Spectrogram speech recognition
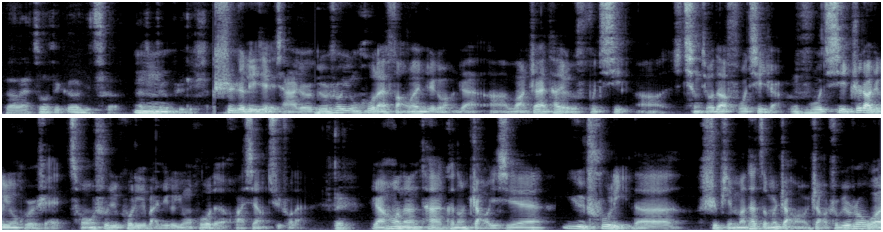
然后来做这个预测，来做这个 prediction。试着理解一下，就是比如说用户来访问这个网站啊，网站它有一个服务器啊，请求到服务器这儿，服务器知道这个用户是谁，从数据库里把这个用户的画像取出来。对，然后呢，他可能找一些预处理的视频嘛，他怎么找找出？比如说我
